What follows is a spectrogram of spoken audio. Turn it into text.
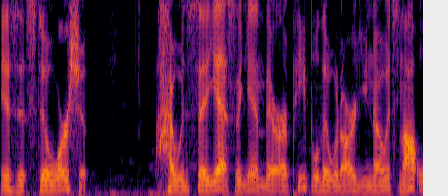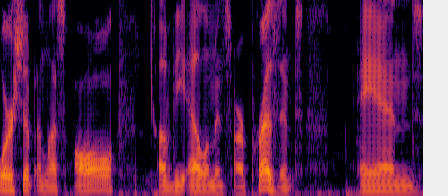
is it still worship? I would say yes. Again, there are people that would argue no, it's not worship unless all of the elements are present. And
